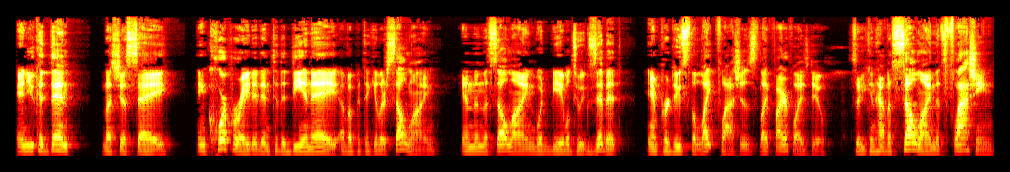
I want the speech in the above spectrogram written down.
and you could then, let's just say, incorporate it into the DNA of a particular cell line. And then the cell line would be able to exhibit and produce the light flashes like fireflies do. So you can have a cell line that's flashing,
